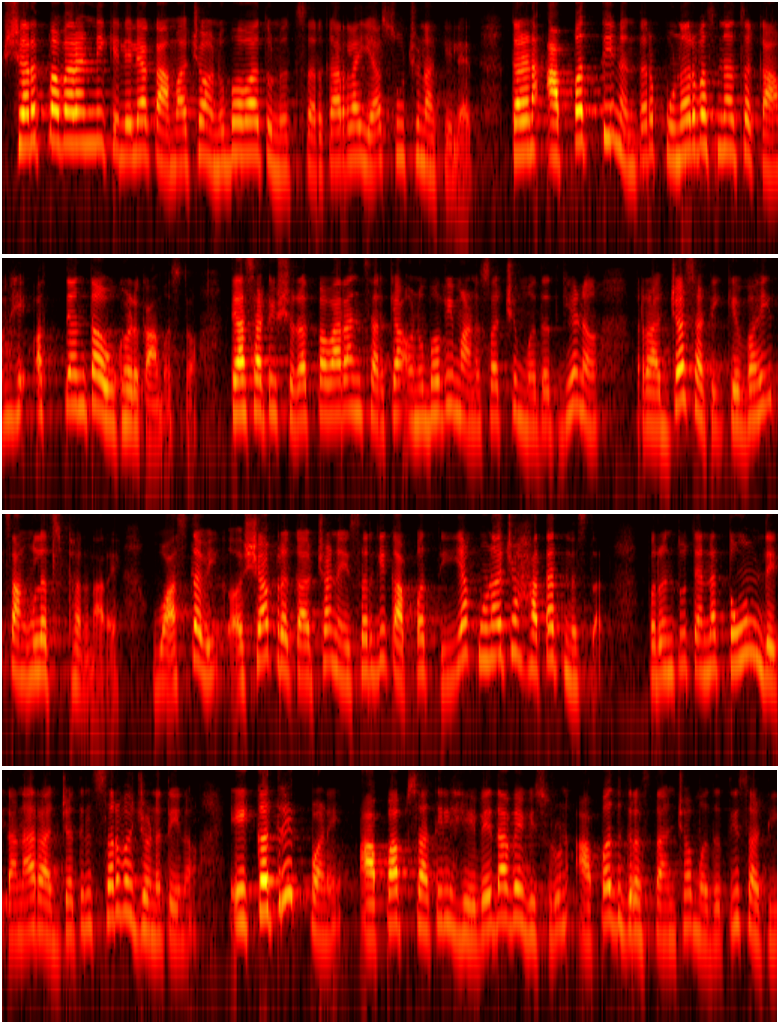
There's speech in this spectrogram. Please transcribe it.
शरद पवारांनी केलेल्या कामाच्या अनुभवातूनच सरकारला या सूचना केल्या आहेत. कारण आपत्तीनंतर पुनर्वसनाचं काम हे अत्यंत अवघड काम असतं. त्यासाठी शरद पवारांसारख्या अनुभवी माणसाची मदत घेणं राज्यासाठी केव्हाही चांगलंच ठरणार आहे. वास्तविक अशा प्रकारच्या नैसर्गिक आपत्ती या कुणाच्या हातात नसतात. परंतु त्यांना तोंड देताना राज्यातील सर्व जनतेनं एकत्रितपणे आपापसातील हेवेदावे विसरून आपदग्रस्तांच्या मदतीसाठी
